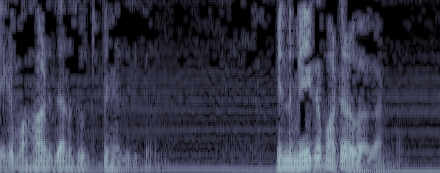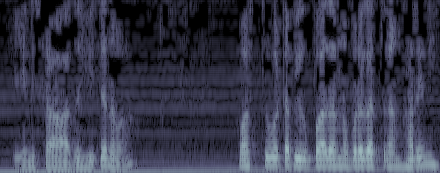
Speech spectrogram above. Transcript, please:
ඒක මහා නිදාන සූත්‍ර පැහැදිලි කරනවා. මෙන්න මේක පටලවා ගන්නවා. ඒ නිසා අද හිතනවා වස්තුවට අපි උපාදාන නොකරගත්තා නම් හරිනේ.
